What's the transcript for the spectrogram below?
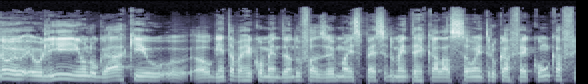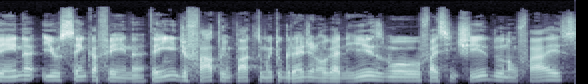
Não, eu, eu, li em um lugar que o, alguém estava recomendando fazer uma espécie de uma intercalação entre o café com cafeína e o sem cafeína. Tem, de fato, um impacto muito grande no organismo? Faz sentido? Não faz?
